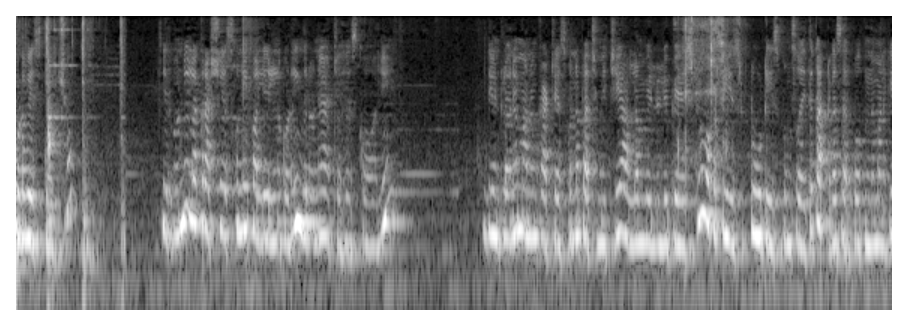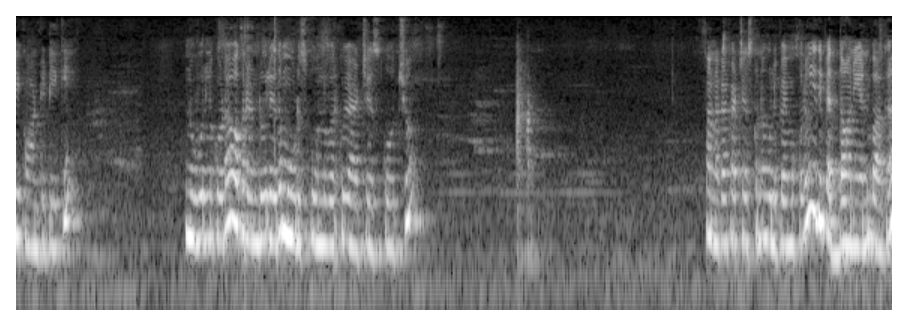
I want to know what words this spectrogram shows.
కూడా వేసుకోవచ్చు. ఇదిగోండి ఇలా క్రష్ చేసుకుని పల్లీలను కూడా ఇందులోనే యాడ్ చేసేసుకోవాలి. దీంట్లోనే మనం కట్ చేసుకున్న పచ్చిమిర్చి అల్లం వెల్లుల్లి పేస్ట్ ఒక టీ టూ టీ స్పూన్స్ అయితే కరెక్ట్గా సరిపోతుంది మనకి ఈ క్వాంటిటీకి నువ్వులను కూడా ఒక రెండు లేదా మూడు స్పూన్ల వరకు యాడ్ చేసుకోవచ్చు. సన్నగా కట్ చేసుకున్న ఉల్లిపాయ ముక్కలు ఇది పెద్ద ఆనియన్ బాగా.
